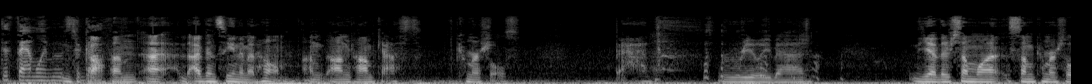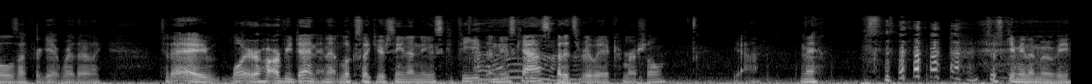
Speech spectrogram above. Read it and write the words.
the family moves to to Gotham. Uh, I've been seeing them at home on, on Comcast commercials. Bad, really bad. Yeah, there's somewhat some commercials I forget where they're like, today lawyer Harvey Dent, and it looks like you're seeing a news feed, a newscast, but it's really a commercial. Yeah, meh. Just give me the movie.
